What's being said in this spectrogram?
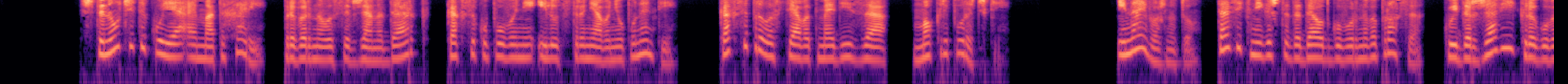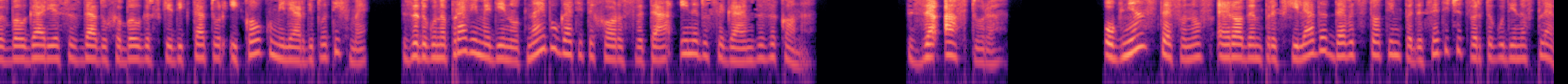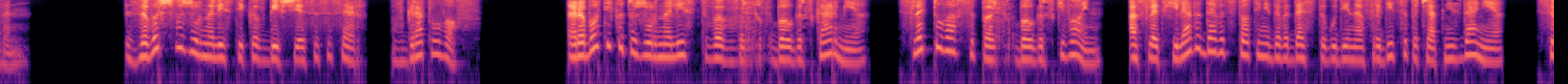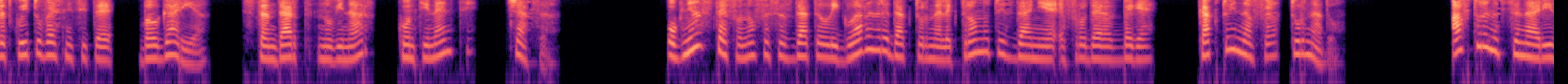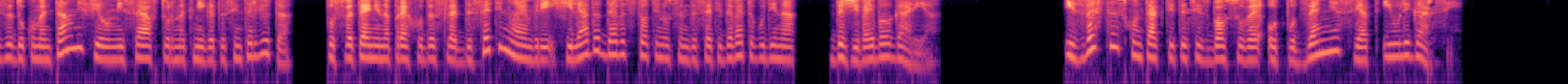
Ще научите коя е Мата Хари, превърнала се в Жана Д'Арк, как са купувани или отстранявани опоненти, как се преластяват медии за мокри поръчки. И най-важното, тази книга ще даде отговор на въпроса, кои държави и кръгове в България създадоха българския диктатор и колко милиарди платихме, за да го направим един от най-богатите хора в света и недосегаем за закона. За автора Огнян Стефанов е роден през 1954 година в Плевен. Завършва журналистика в бившия СССР, в град Лвов. Работи като журналист в Българска армия, след това в СП Български войн, а след 1990 година в редица печатни издания, сред които вестниците България, Стандарт новинар, Континент, Часа. Огнян Стефанов е създател и главен редактор на електронното издание Ефродерът БГ, както и на Ф. Торнадо. Автора на сценарии за документални филми са автор на книгата с интервюта, посветени на прехода след 10 ноември 1989 година «Да живей България». Известен с контактите си с босове от подземния свят и олигарси.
